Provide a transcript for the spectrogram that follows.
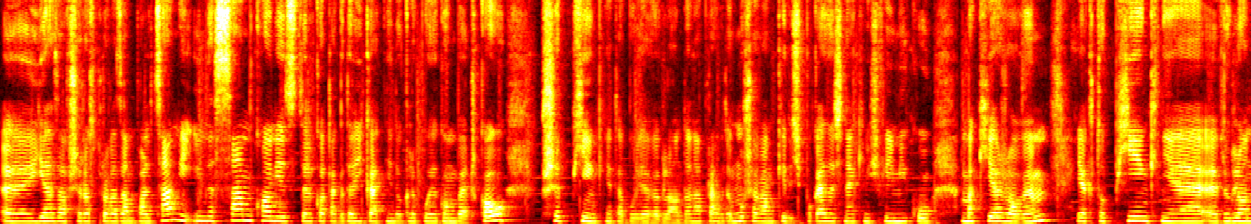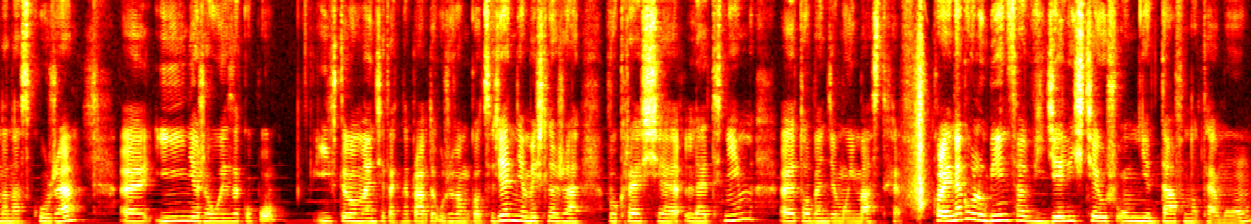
E, ja zawsze rozprowadzam palcami i na sam koniec tylko tak delikatnie doklepuję gąbeczką. Przepięknie ta buzia wygląda, naprawdę. Muszę Wam kiedyś pokazać na jakimś filmiku makijażowym, jak to pięknie e, wygląda na skórze e, i nie żałuję zakupu i w tym momencie tak naprawdę używam go codziennie. Myślę, że w okresie letnim e, to będzie mój must have. Kolejnego ulubieńca widzieliście już u mnie dawno temu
